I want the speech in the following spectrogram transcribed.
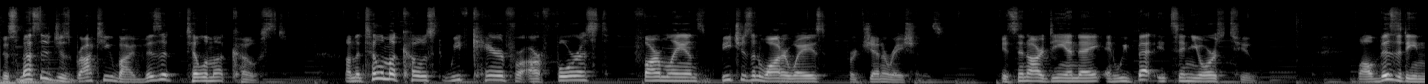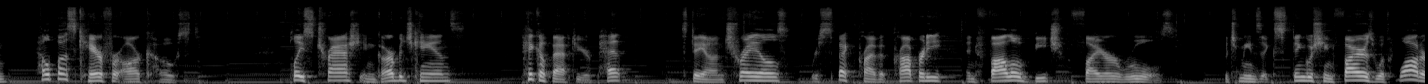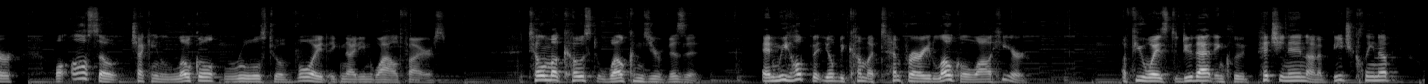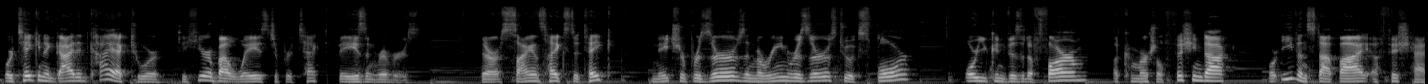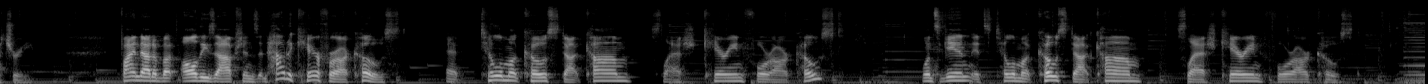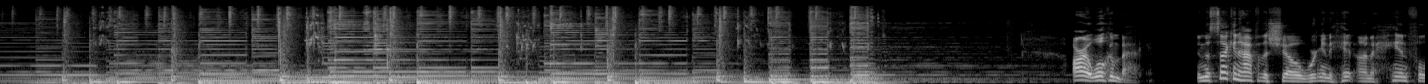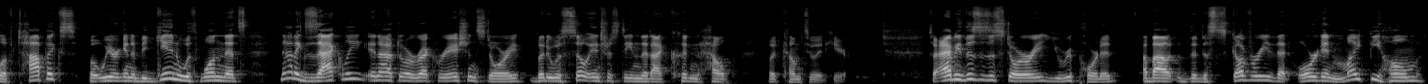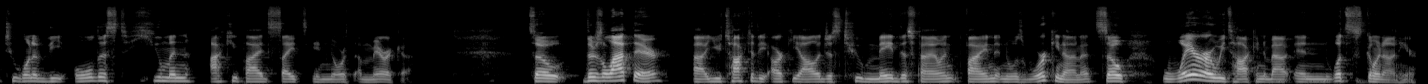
This message is brought to you by Visit Tillamook Coast. On the Tillamook Coast, we've cared for our forest, farmlands, beaches, and waterways for generations. It's in our DNA, and we bet it's in yours too. While visiting, help us care for our coast. Place trash in garbage cans, pick up after your pet, stay on trails, respect private property, and follow beach fire rules, which means extinguishing fires with water while also checking local rules to avoid igniting wildfires. Tillamook Coast welcomes your visit, and we hope that you'll become a temporary local while here. A few ways to do that include pitching in on a beach cleanup or taking a guided kayak tour to hear about ways to protect bays and rivers. There are science hikes to take, nature preserves and marine reserves to explore, or you can visit a farm, a commercial fishing dock, or even stop by a fish hatchery. Find out about all these options and how to care for our coast at tillamookcoast.com slash caring for our coast. Once again, it's tillamookcoast.com slash caring for our coast. All right, welcome back. In the second half of the show, we're going to hit on a handful of topics, but we are going to begin with one that's not exactly an outdoor recreation story, but it was so interesting that I couldn't help but come to it here. So, Abby, this is a story you reported about the discovery that Oregon might be home to one of the oldest human occupied sites in North America. So, there's a lot there. Uh, you talked to the archaeologist who made this find, find and was working on it. So, where are we talking about and what's going on here?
